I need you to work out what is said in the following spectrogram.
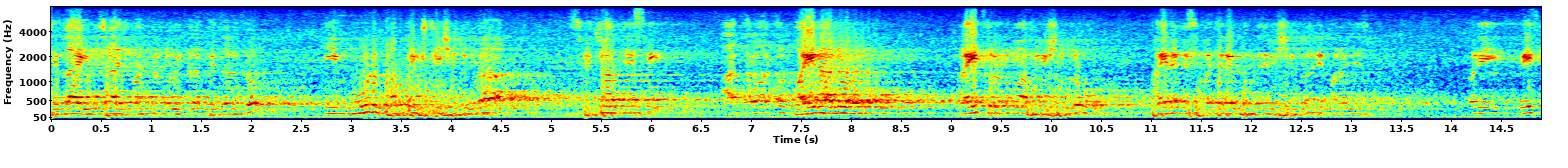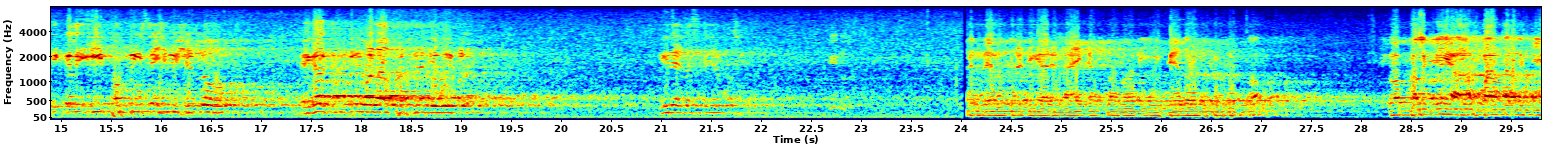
జిల్లా ఇన్ఛార్జ్ మంత్రులు ఇతర పెద్దలతో ఈ మూడు పంపింగ్ స్టేషన్లు కూడా స్విచ్ ఆఫ్ చేసి ఆ తర్వాత వైరాలో రైతు రుణమాఫీ విషయంలో బహిరంగ సభ జరగబోతున్న విషయంలో నేను మనం చేస్తున్నాను మరి బేసికలీ ఈ పంపింగ్ స్టేషన్ విషయంలో మెగా కంపెనీ వాళ్ళ ప్రతినిధి ఎవరు ఇక్కడ? మీరేనా రేవంత్ రెడ్డి గారి నాయకత్వంలోని ఈ పేదోళ్ళ ప్రభుత్వం గొప్పలకి ఆర్భాటాలకి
